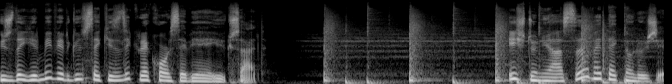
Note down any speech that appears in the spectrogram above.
%20,8'lik rekor seviyeye yükseldi. İş dünyası ve teknoloji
